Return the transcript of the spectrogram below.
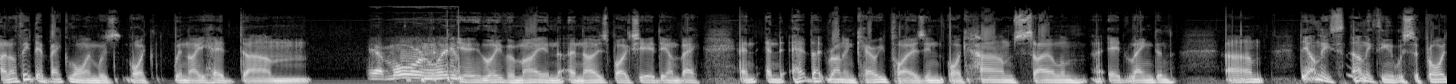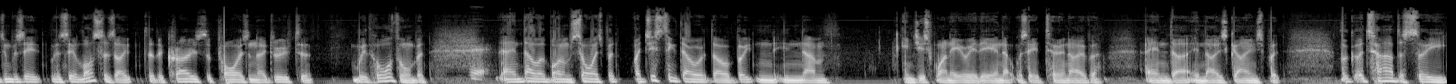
and I think their back line was like when they had. Um, yeah, more and Lever. Yeah, Lever May and, and those blokes, yeah, down back. And and had that run and carry players in like Harmes, Salem, uh, Ed Langdon. Um, the only only thing that was surprising was their was their losses they, to the Crows, the Pies, and they drew to with Hawthorn, but yeah. and they were the bottom sides. But I just think they were they were beaten in um, in just one area there, and that was their turnover, and uh, in those games. But look, it's hard to see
